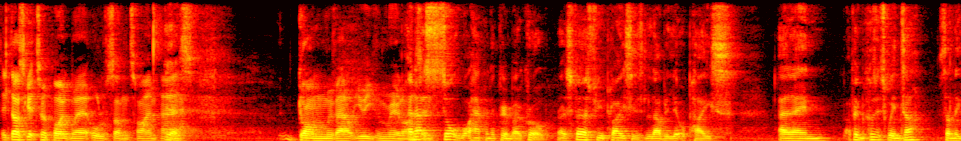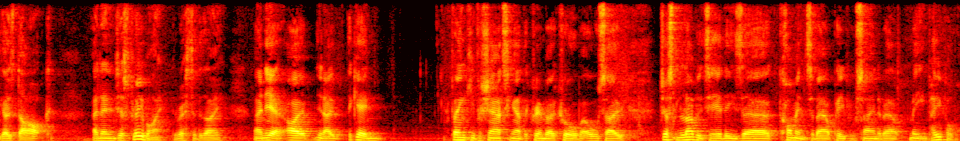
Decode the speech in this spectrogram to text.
it does get to a point where all of a sudden time has gone without you even realising. And that's sort of what happened to Crimbo Crawl. Those first few places, lovely little pace, and then I think because it's winter, suddenly it goes dark, and then it just flew by the rest of the day. And yeah, I you know again, thank you for shouting out the Crimbo Crawl, but also just lovely to hear these uh, comments about people saying about meeting people.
